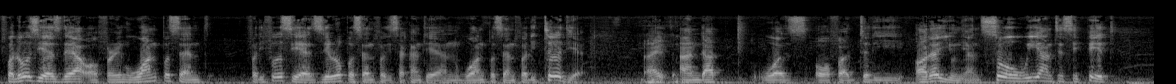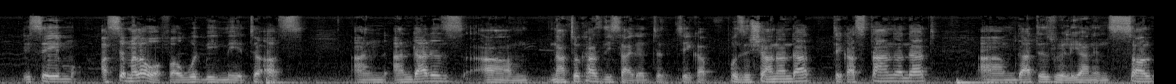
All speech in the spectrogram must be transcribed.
for those years they are offering one percent for the first year, zero percent for the second year, and one percent for the third year right? And that was offered to the other unions. So we anticipate the same, a similar offer would be made to us. And, and that is, um, NATUC has decided to take a position on that, take a stand on that. Um, that is really an insult.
